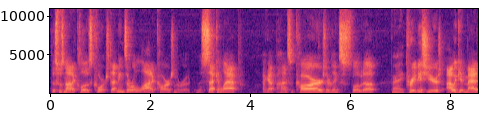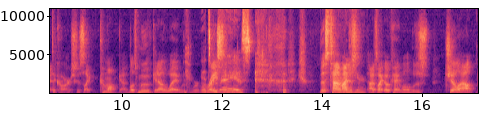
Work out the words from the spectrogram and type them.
This was not a closed course. That means there were a lot of cars on the road. In the second lap, I got behind some cars, everything slowed up. right. Previous years, I would get mad at the cars, just like, come on, guys, let's move, get out of the way. We're, we're, racing here. This time I just here. I was like, okay, well we'll just chill out.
